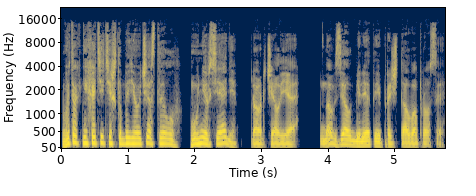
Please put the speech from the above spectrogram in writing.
«Вы так не хотите, чтобы я участвовал в универсиаде?» — проворчал я, но взял билеты и прочитал вопросы.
